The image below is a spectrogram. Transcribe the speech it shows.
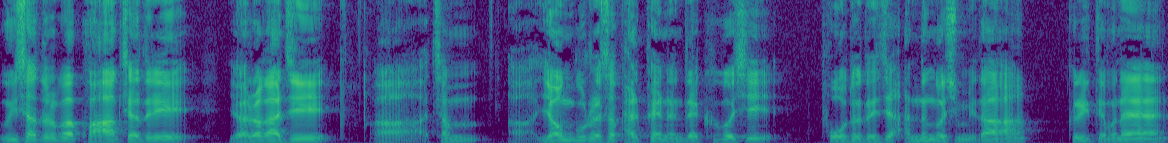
의사들과 과학자들이 여러 가지 아, 참 아, 연구를 해서 발표했는데 그것이 보도되지 않는 것입니다. 그렇기 때문에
